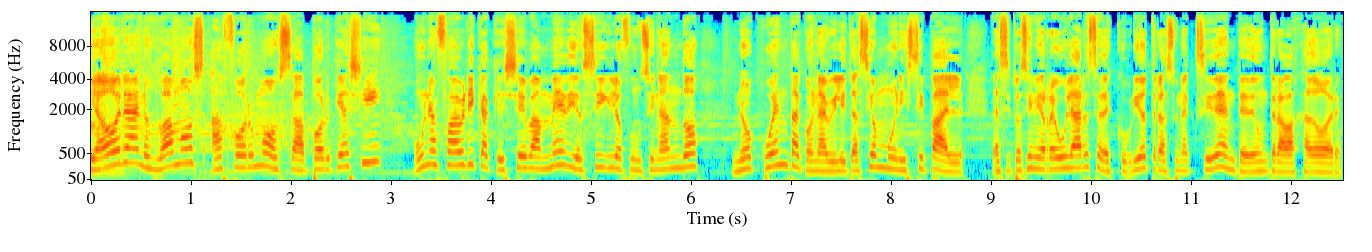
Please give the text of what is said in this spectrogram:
Y ahora nos vamos a Formosa, porque allí una fábrica que lleva medio siglo funcionando no cuenta con habilitación municipal. La situación irregular se descubrió tras un accidente de un trabajador.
